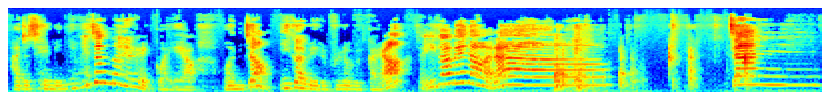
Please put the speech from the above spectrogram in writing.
아주 재미있는 회전놀이를 할 거예요. 먼저 이갑의를 불러볼까요? 자, 이갑의 나와라. 짠!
